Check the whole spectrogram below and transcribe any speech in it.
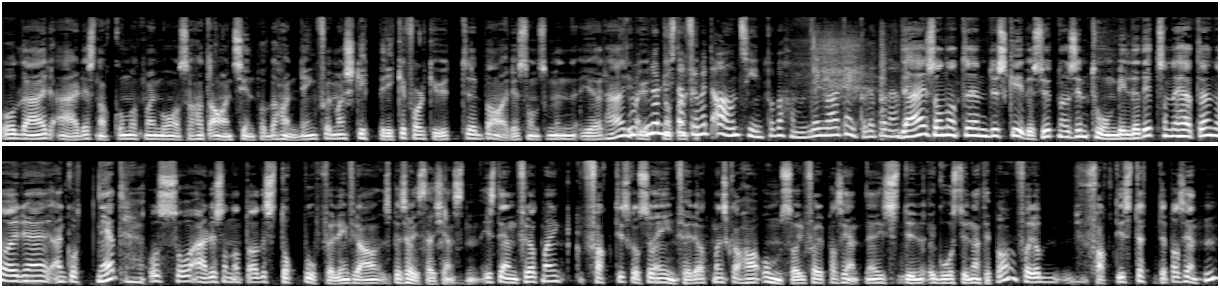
Og der er det snakk om at man må også ha et annet syn på behandling. For man slipper ikke folk ut bare sånn som man gjør her. Når du snakker om et annet syn på behandling, hva tenker du på da? Det er sånn at du skrives ut når symptombildet ditt, som det heter, når er gått ned ned. Og så er det sånn at da er det stopp på oppfølging fra spesialisthelsetjenesten. Istedenfor at man faktisk også innfører at man skal ha omsorg for pasientene en god stund etterpå, for å faktisk støtte pasienten.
